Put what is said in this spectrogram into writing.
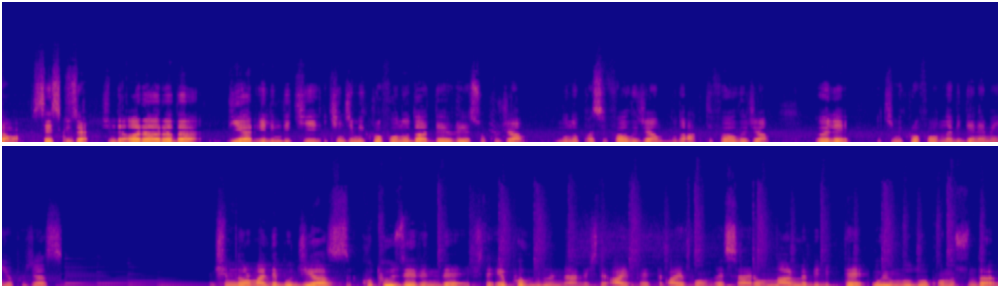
Tamam, ses güzel. Şimdi ara ara da diğer elimdeki ikinci mikrofonu da devreye sokacağım. Bunu pasife alacağım, bunu aktife alacağım. Öyle iki mikrofonla bir deneme yapacağız. Şimdi normalde bu cihaz kutu üzerinde işte Apple ürünlerle işte iPad, iPhone vesaire onlarla birlikte uyumluluğu konusunda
